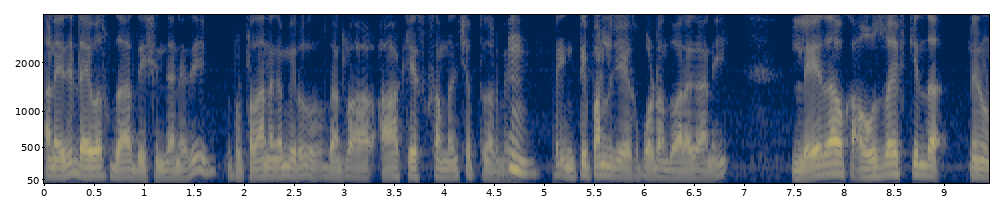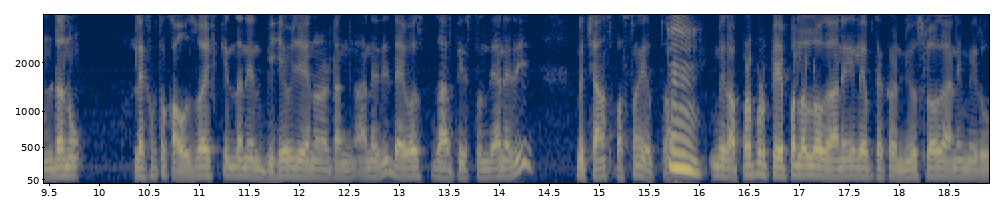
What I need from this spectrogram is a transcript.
అనేది డైవర్స్కి దారితీసింది అనేది ఇప్పుడు ప్రధానంగా మీరు దాంట్లో ఆ- కేసుకు సంబంధించి చెప్తున్నారు మీరు. అంటే ఇంటి పనులు చేయకపోవడం ద్వారా కానీ లేదా ఒక హౌస్ వైఫ్ కింద నేను ఉండను లేకపోతే ఒక హౌస్ వైఫ్ కింద నేను బిహేవ్ చేయను అనటం అనేది డైవర్స్ దారితీస్తుంది అనేది మీరు చాలా స్పష్టంగా చెప్తున్నారు. మీరు అప్పుడప్పుడు పేపర్లలో కానీ లేకపోతే అక్కడ న్యూస్లో కానీ మీరు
